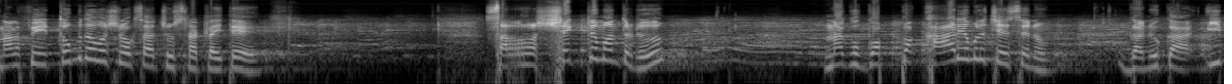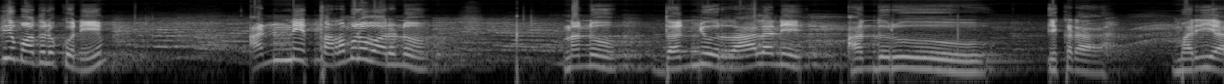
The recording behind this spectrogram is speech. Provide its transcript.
నలభై తొమ్మిదో వచ్చిన ఒకసారి చూసినట్లయితే సర్వశక్తిమంతుడు నాకు గొప్ప కార్యములు చేశాను. గనుక ఇది మొదలుకొని అన్ని తరముల వారును నన్ను ధన్యురాలని అందరూ ఇక్కడ మరియా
